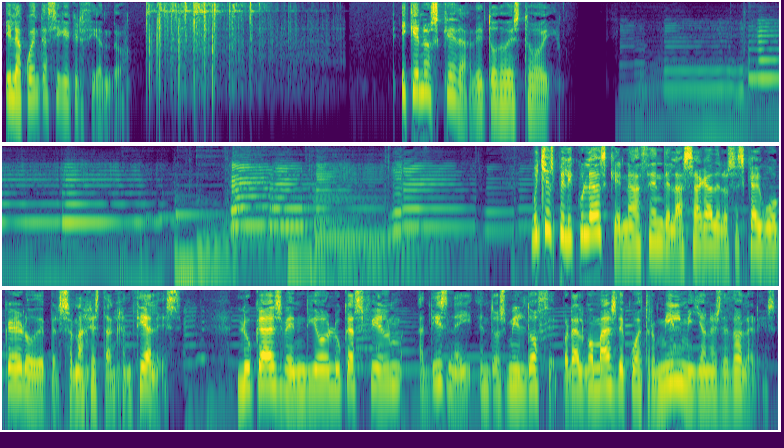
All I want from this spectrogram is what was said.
y la cuenta sigue creciendo. ¿Y qué nos queda de todo esto hoy? Muchas películas que nacen de la saga de los Skywalker o de personajes tangenciales. Lucas vendió Lucasfilm a Disney en 2012 por algo más de 4.000 millones de dólares,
